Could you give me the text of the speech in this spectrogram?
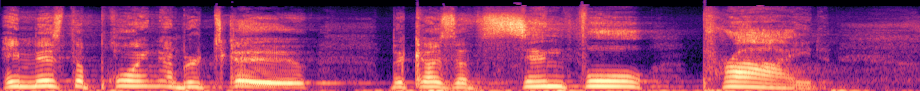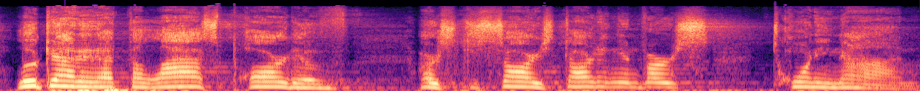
He missed the point, number two, because of sinful pride. Look at it at the last part of or sorry, starting in verse 29.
